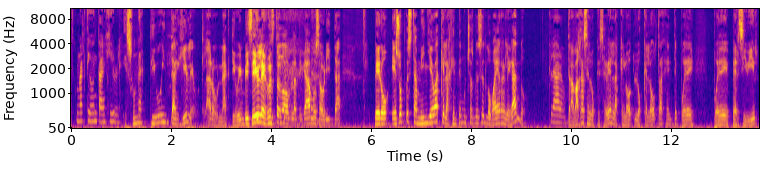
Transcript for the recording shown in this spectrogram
Es un activo intangible. Es un activo intangible, claro, un activo invisible, justo como platicábamos ahorita, pero eso pues también lleva a que la gente muchas veces lo vaya relegando. Claro. Trabajas en lo que se ve, en la que lo, lo que la otra gente puede, puede percibir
